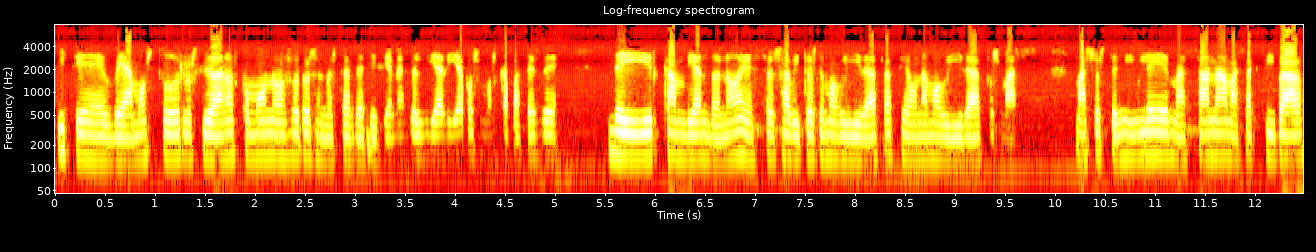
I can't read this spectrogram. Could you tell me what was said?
y que veamos todos los ciudadanos como nosotros en nuestras decisiones del día a día pues somos capaces de, de ir cambiando ¿no? esos hábitos de movilidad hacia una movilidad pues más más sostenible, más sana, más activa,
